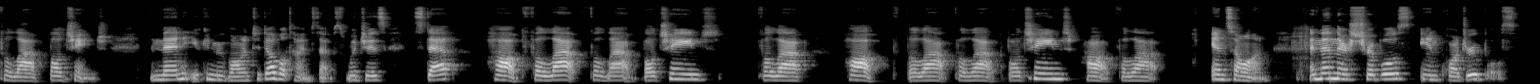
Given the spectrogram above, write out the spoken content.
flap, ball change. And then you can move on to double time steps, which is step, hop, flap, flap, ball change, flap, hop, flap, flap, ball change, hop, flap, and so on. And then there's triples and quadruples.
